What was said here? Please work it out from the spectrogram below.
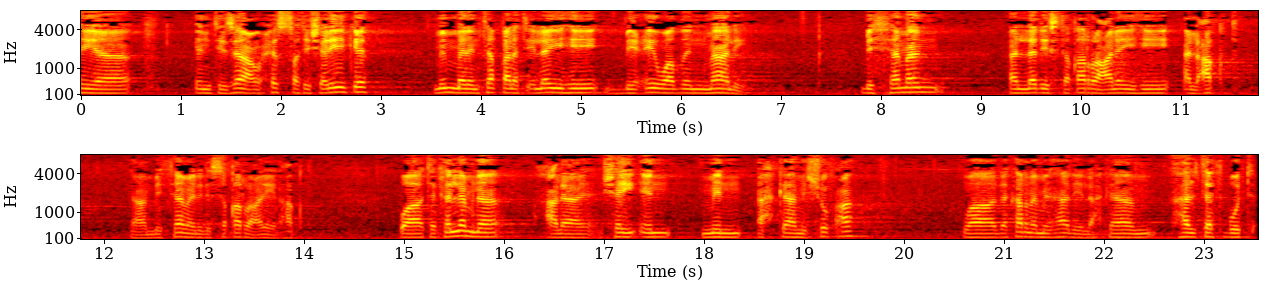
هي انتزاع حصة شريكه ممن انتقلت إليه بعوض مالي بالثمن الذي استقر عليه العقد. نعم بالثمن الذي استقر عليه العقد. وتكلمنا على شيء من أحكام الشفعة وذكرنا من هذه الأحكام هل تثبت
